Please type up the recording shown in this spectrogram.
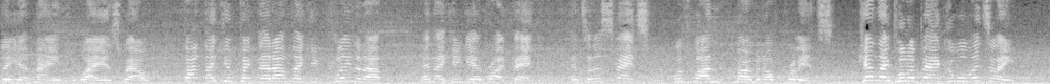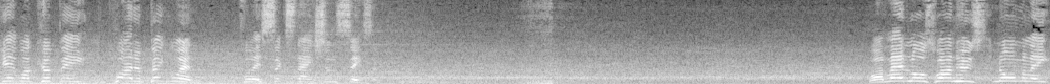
the main way as well. But they can pick that up, they can clean it up, and they can get right back into this match with one moment of brilliance. Can they pull it back, or will Italy get what could be quite a big win for their Six Nations season? Well, Laidlaw's one who's normally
